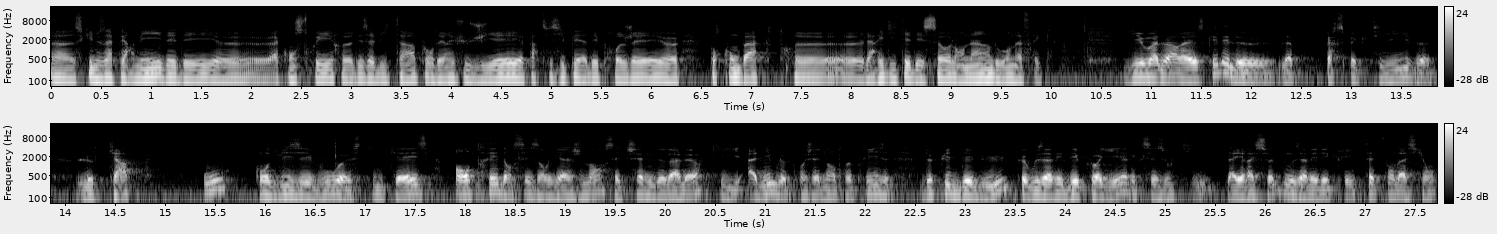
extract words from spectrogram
Euh, ce qui nous a permis d'aider euh, à construire euh, des habitats pour des réfugiés, à participer à des projets pour combattre l'aridité des sols en Inde ou en Afrique. Guillaume Alvarez, quelle est la perspective, le cap où conduisez-vous euh, Steelcase entrer dans ces engagements, cette chaîne de valeur qui anime le projet de l'entreprise depuis le début, que vous avez déployé avec ces outils, la RSE que vous nous avez décrite, cette fondation,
